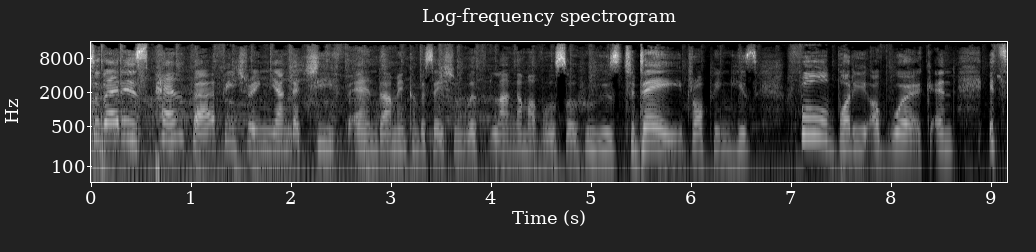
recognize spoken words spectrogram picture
So that is Panther featuring Younger Chief, and I'm in conversation with Langa Mavuso, who's today dropping his full body of work. And it's,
